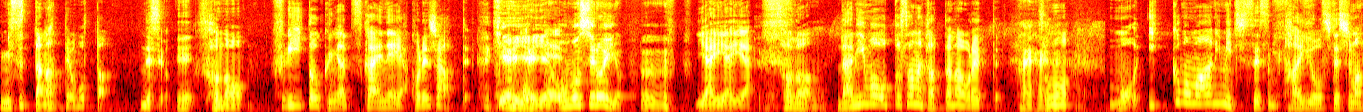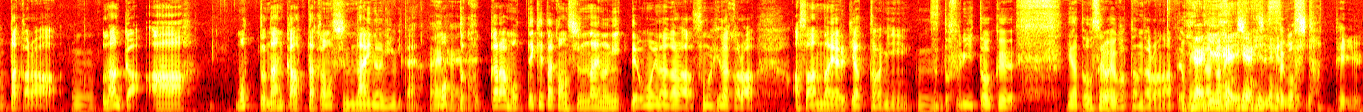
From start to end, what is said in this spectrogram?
ミスったなって思ったんですよ。え？そのフリートークには使えねえやこれじゃあって。いやいやいや面白いよ。うん。いやいやいやその、うん。何も起こさなかったな俺って。はいはいはい。そのもう一個も回り道せずに対応してしまったからうん。なんかあーもっとなんかあったかもしんないのにみたいな、はいはいはい。もっとこっから持ってけたかもしんないのにって思いながらその日だから朝あんなやる気あったのに、うん。ずっとフリートークいやどうすればよかったんだろうなって思いながら一日過ごしたっていう。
